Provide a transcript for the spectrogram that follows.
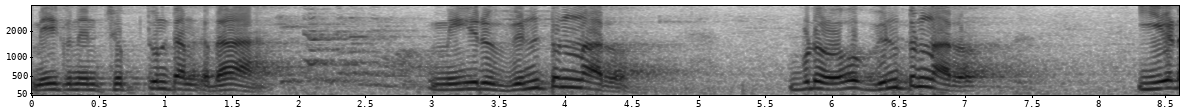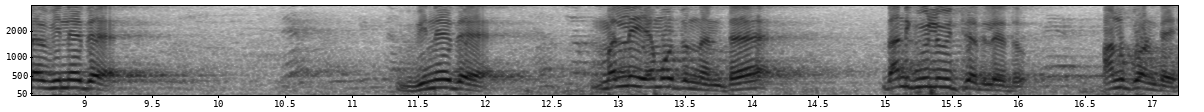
మీకు నేను చెప్తుంటాను కదా. మీరు వింటున్నారు. ఇప్పుడు వింటున్నారు. ఈడ వినేదే. వినేదే. మళ్ళీ ఏమవుతుందంటే దానికి విలువ ఇచ్చేది లేదు. అనుకోండి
